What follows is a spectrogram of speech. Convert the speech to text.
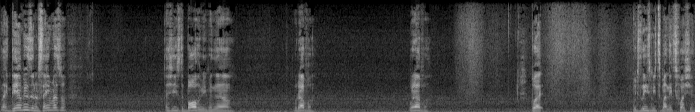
Like, damn, we was in the same restaurant. That she used to bother me, but now, whatever. Whatever. But, which leads me to my next question.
